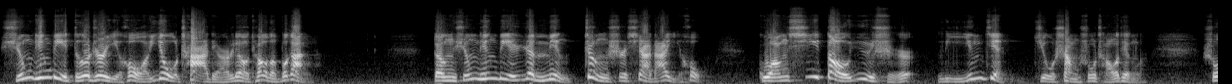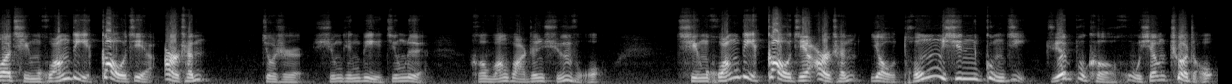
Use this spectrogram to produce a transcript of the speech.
熊廷弼得知以后啊，又差点撂挑子不干了。等熊廷弼任命正式下达以后，广西道御史李英建就上书朝廷了，说请皇帝告诫二臣，就是熊廷弼经略和王化贞巡抚，请皇帝告诫二臣要同心共济，绝不可互相掣肘。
